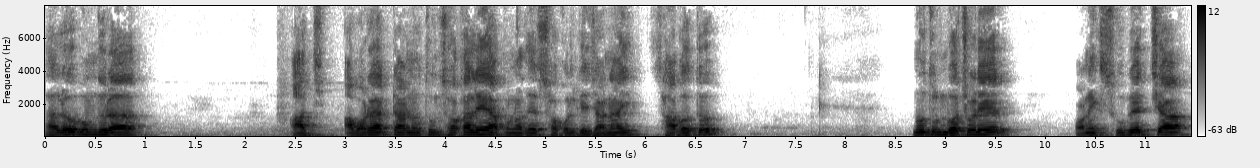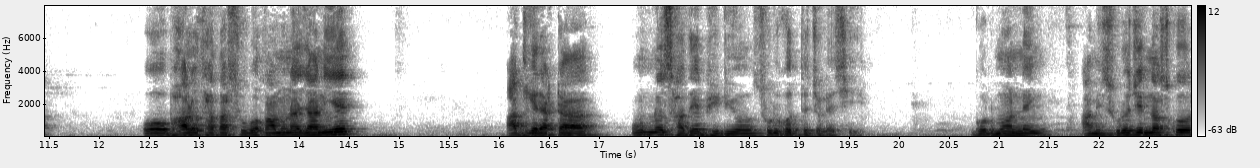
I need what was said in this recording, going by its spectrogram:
হ্যালো বন্ধুরা আজ আবারও একটা নতুন সকালে আপনাদের সকলকে জানাই স্বাগত। নতুন বছরের অনেক শুভেচ্ছা ও ভালো থাকার শুভকামনা জানিয়ে আজকের একটা অন্য স্বাদের ভিডিও শুরু করতে চলেছি। গুড মর্নিং আমি সুরজিৎ নস্কর।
